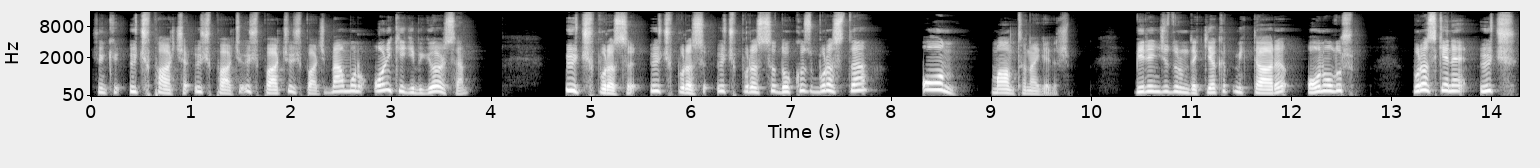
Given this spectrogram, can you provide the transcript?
Çünkü 3 parça, 3 parça, 3 parça, 3 parça. Ben bunu 12 gibi görsem 3 burası, 3 burası, 3 burası 9, burası da 10 mantığına gelir. Birinci durumdaki yakıt miktarı 10 olur. Burası gene 3.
